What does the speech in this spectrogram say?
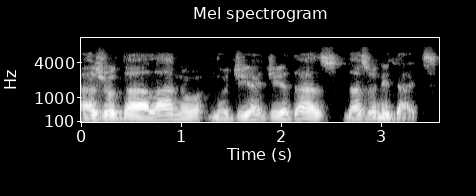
ajudar lá no, no dia a dia das, das unidades.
